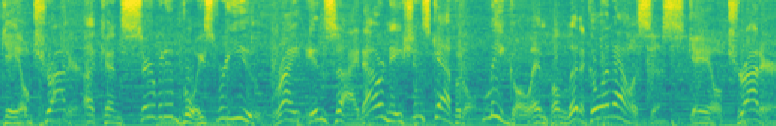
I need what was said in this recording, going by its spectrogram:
Gayle Trotter, a conservative voice for you, right inside our nation's capital. Legal and political analysis. Gayle Trotter.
